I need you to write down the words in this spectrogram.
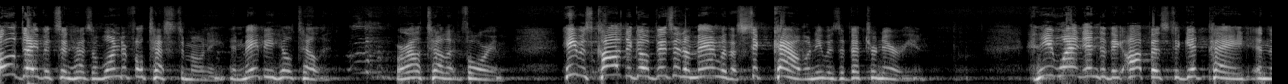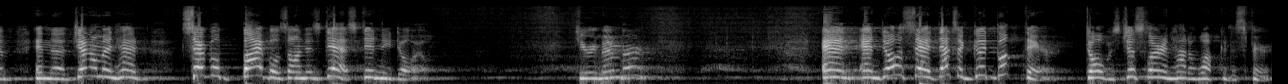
Doyle Davidson has a wonderful testimony, and maybe he'll tell it, or I'll tell it for him. He was called to go visit a man with a sick cow when he was a veterinarian. And he went into the office to get paid, and the, and the gentleman had several Bibles on his desk, didn't he, Doyle? Do you remember? And, and Doyle said, That's a good book there. Doyle was just learning how to walk in the Spirit.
